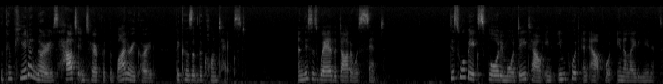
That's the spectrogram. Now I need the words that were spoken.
The computer knows how to interpret the binary code because of the context. And this is where the data was sent. This will be explored in more detail in input and output in a later unit.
